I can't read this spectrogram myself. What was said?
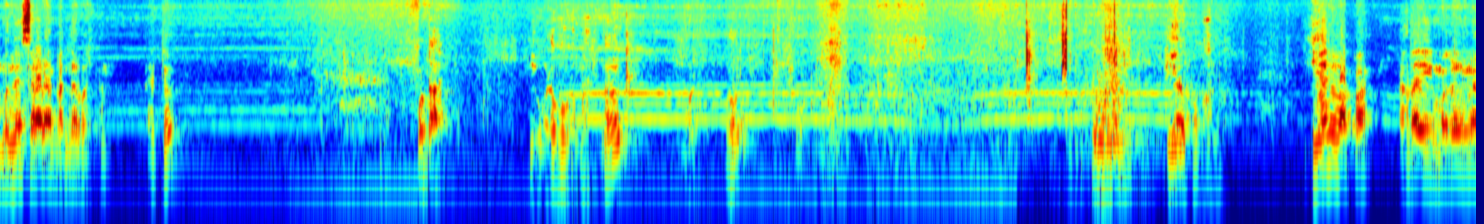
ಮುಂದಿನ ಸಲ ನಾ ಬಂದೇ ಬರ್ತೇನೆ. ಆಯ್ತು? ಊಟ. ನೀವು ಒಳಗೆ ಹೋಗಮ್ಮ. ಹ್ಞೂ ಏನಪ್ಪ ಬಾನು? ಏನಿಲ್ಲಪ್ಪ ಅದ ಈಗ ಮಗಳನ್ನ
